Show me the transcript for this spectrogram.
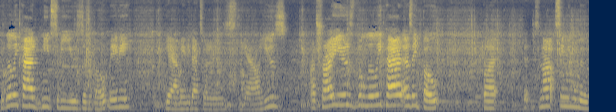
The lily pad needs to be used as a boat, maybe? Yeah, maybe that's what it is. Yeah, I'll use... I'll try to use the lily pad as a boat, but it's not seeming to move.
